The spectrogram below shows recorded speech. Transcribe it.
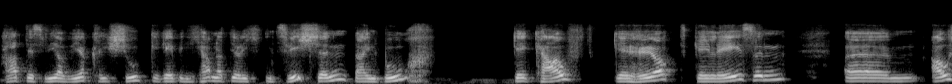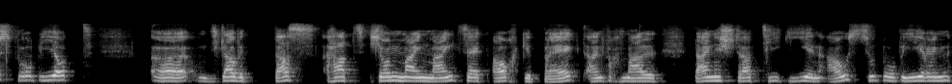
hat es mir wirklich Schub gegeben. Ich habe natürlich inzwischen dein Buch gekauft, gehört, gelesen, ähm, ausprobiert. Äh, und ich glaube, das hat schon mein Mindset auch geprägt, einfach mal deine Strategien auszuprobieren.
